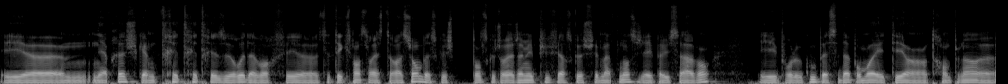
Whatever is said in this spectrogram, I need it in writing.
Et, euh, et après, je suis quand même très très très heureux d'avoir fait cette expérience en restauration parce que je pense que j'aurais jamais pu faire ce que je fais maintenant si j'avais pas eu ça avant. Et pour le coup, Paseda pour moi a été un tremplin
